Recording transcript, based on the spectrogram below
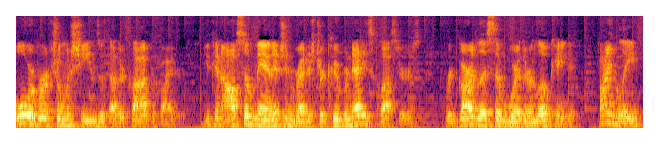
or virtual machines with other cloud providers. You can also manage and register Kubernetes clusters regardless of where they're located. Finally,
